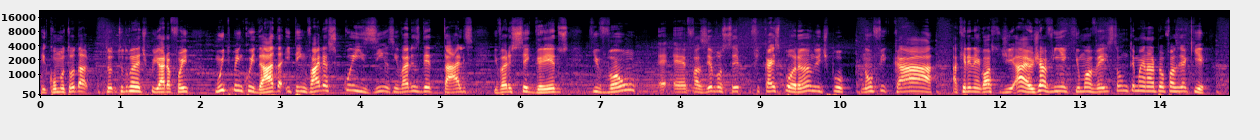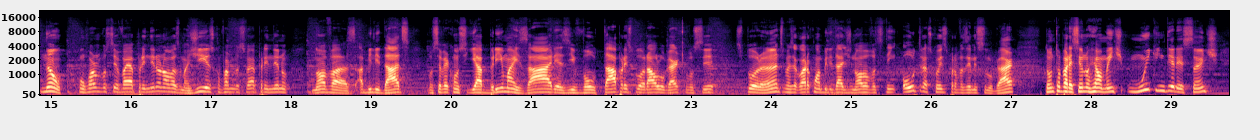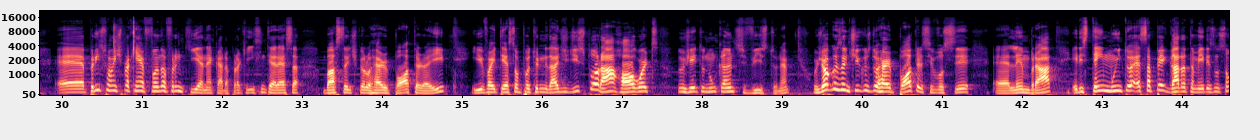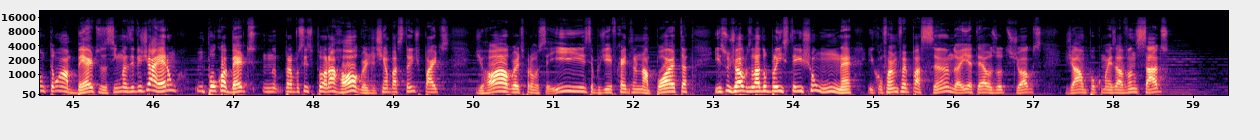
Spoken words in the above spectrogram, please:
e como toda, tudo quanto é tipo de área foi muito bem cuidada e tem várias coisinhas, tem vários detalhes e vários segredos que vão é, é, fazer você ficar explorando e, tipo, não ficar aquele negócio de, ah, eu já vim aqui uma vez, então não tem mais nada pra eu fazer aqui. Não, conforme você vai aprendendo novas magias, conforme você vai aprendendo novas habilidades, você vai conseguir abrir mais áreas e voltar pra explorar o lugar que você explorou antes, mas agora com habilidade nova você tem outras coisas pra fazer nesse lugar. Então tá parecendo realmente muito interessante. É, principalmente para quem é fã da franquia, né, cara? Para quem se interessa bastante pelo Harry Potter aí e vai ter essa oportunidade de explorar Hogwarts de um jeito nunca antes visto, né? Os jogos antigos do Harry Potter, se você é, lembrar, eles têm muito essa pegada também. Eles não são tão abertos assim, mas eles já eram um pouco abertos para você explorar Hogwarts. Já tinha bastante partes de Hogwarts para você ir, você podia ficar entrando na porta. Isso jogos lá do PlayStation 1, né? E conforme foi passando aí até os outros jogos já um pouco mais avançados,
